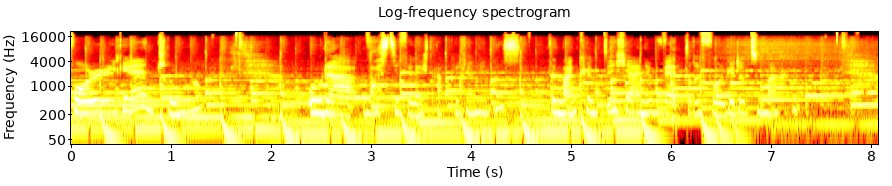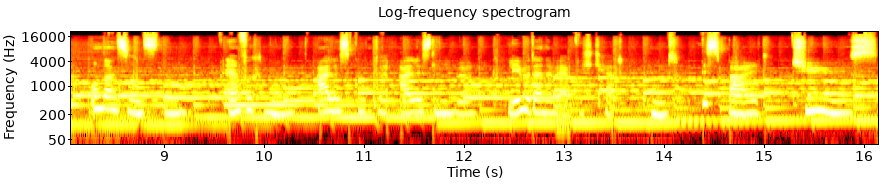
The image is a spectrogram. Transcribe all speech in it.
Folge, Entschuldigung, oder was dir vielleicht abgegangen ist, denn dann könnte ich ja eine weitere Folge dazu machen. Und ansonsten einfach nur alles Gute, alles Liebe, lebe deine Weiblichkeit und bis bald. Tschüss.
